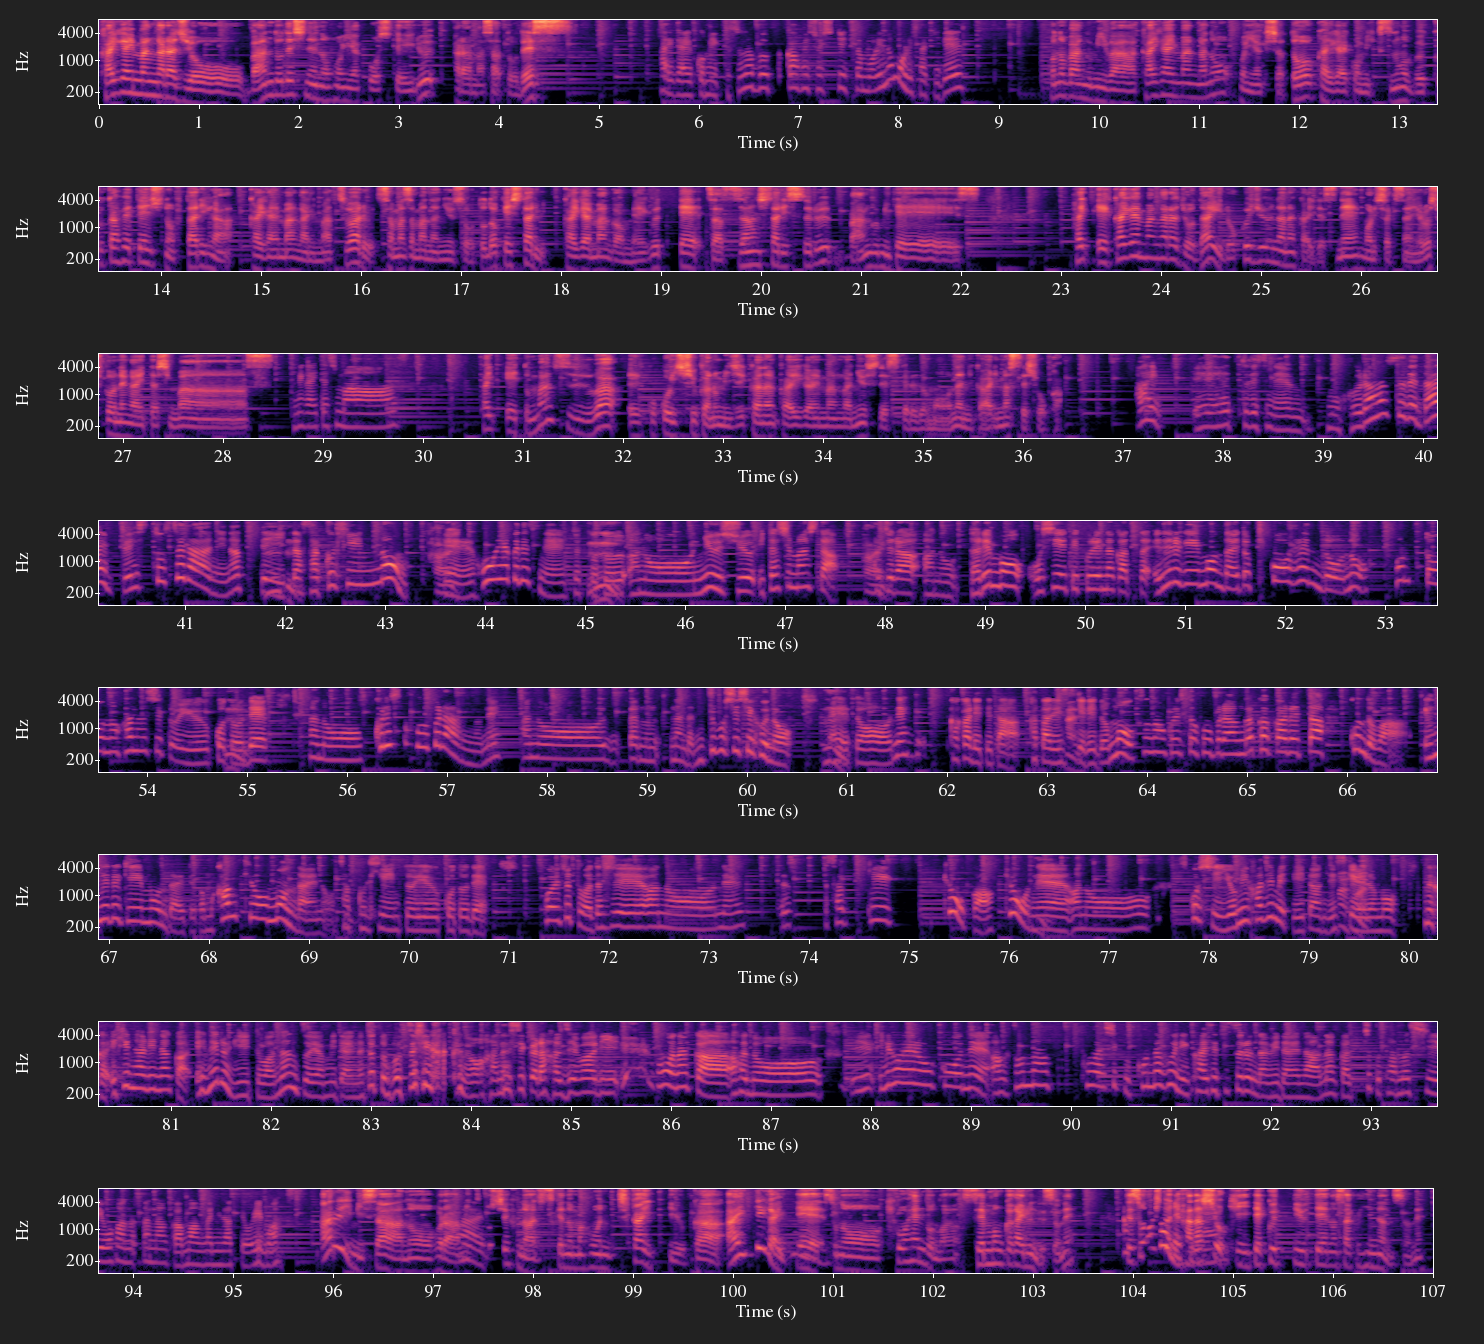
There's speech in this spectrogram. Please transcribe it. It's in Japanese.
海外漫画ラジオバンドデシネの翻訳をしている原正人です。海外コミックスのブックカフェ書式した森の森崎です。この番組は海外漫画の翻訳者と海外コミックスのブックカフェ店主の2人が海外漫画にまつわる様々なニュースをお届けしたり、海外漫画をめぐって雑談したりする番組です。はい、えー海外漫画ラジオ第67回ですね。森崎さんよろしくお願いいたします。お願いいたします。はい、えっ、と、まずは、えーここ1週間の身近な海外漫画ニュースですけれども、何かありますでしょうか？はい。えーっとですね、もうフランスで大ベストセラーになっていうんた作品の、はい。えー翻訳ですね。ちょっとと、うんあのー入手いたしました。はいこちら、あの、誰も教えてくれなかったエネルギー問題と気候変動の本当の話ということで、あのークリストフ・ブランのね、あのーあの、なんだ、三つ星シェフのうんえっ、とね、書かれてた方ですけれども、そのクリストフ・ブラウンが書かれた、今度はエネルギー問題というか、もう環境問題の作品ということで、これちょっと私、あのね、えさっき、今日か？今日ね、あの少し読み始めていたんですけれども、なんかいきなりなんかエネルギーとは何ぞやみたいなちょっと物理学の話から始まり、もうなんか、あのいいろいろこうね、あ、そんな詳しくこんな風に解説するんだみたいな、なんかちょっと楽しいお話、あなんか漫画になっております。ある意味さ、あの、ほら、はい三つ星シェフの味付けの魔法に近いっていうか、相手がいて、うんその気候変動の専門家がいるんですよね。で、その人に話を聞いていくっていう体の作品なんですよね。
